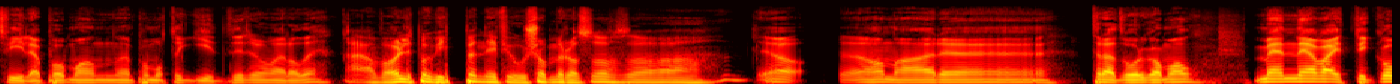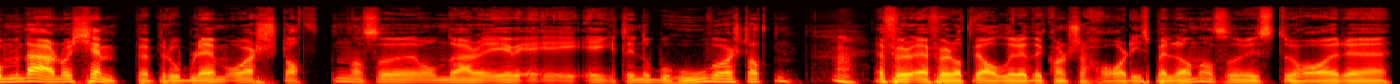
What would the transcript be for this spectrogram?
tviler jeg på om han på en måte gidder å være det. Nei, han var jo litt på vippen i fjor sommer også, så Ja, han er eh, 30 år gammel. Men jeg veit ikke om det er noe kjempeproblem å erstatte den. Altså om det er e, e, e, egentlig noe behov å erstatte den. Jeg, føler, jeg, føler, at vi allerede kanskje har de spillerne. Altså hvis du har eh,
